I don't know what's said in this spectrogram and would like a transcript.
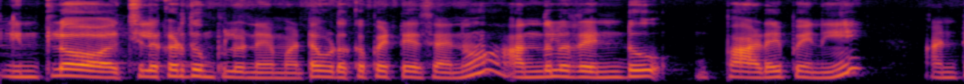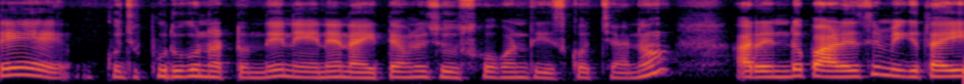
ఇంట్లో చిలకడ దుంపలు ఉన్నాయన్నమాట ఉడకపెట్టేశాను. అందులో రెండు పాడైపోయినాయి. అంటే కొంచెం పురుగున్నట్టుంది నేనే నైట్ టైంలో చూసుకోకుండా తీసుకొచ్చాను. ఆ రెండు పాడేసి మిగతాయి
